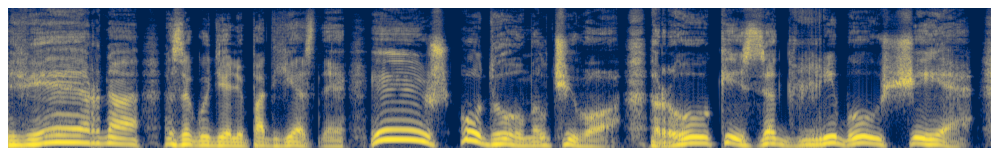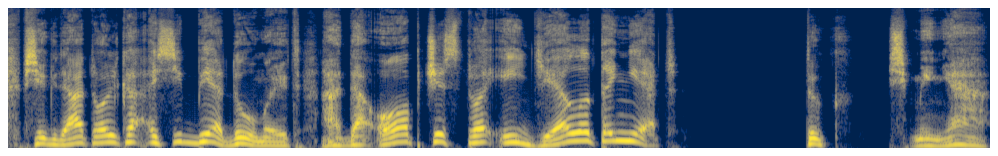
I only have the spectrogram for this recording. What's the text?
«Верно!» — загудели подъездные. «Ишь, удумал чего? Руки загребущие! Всегда только о себе думает, а до общества и дела-то нет!» «Так с меня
